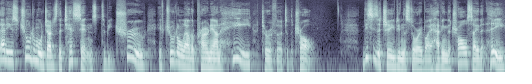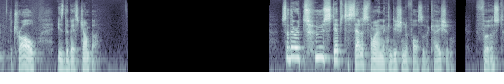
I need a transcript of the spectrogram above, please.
That is, children will judge the test sentence to be true if children allow the pronoun he to refer to the troll. This is achieved in the story by having the troll say that he, the troll, is the best jumper. So there are two steps to satisfying the condition of falsification. First,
